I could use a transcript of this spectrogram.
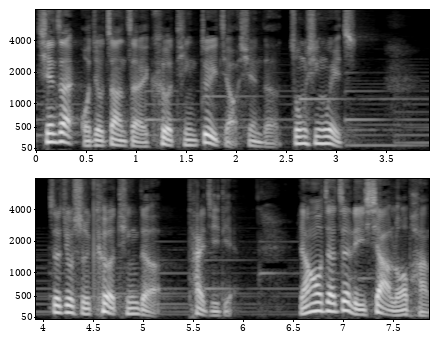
现在我就站在客厅对角线的中心位置，这就是客厅的太极点，然后在这里下罗盘。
